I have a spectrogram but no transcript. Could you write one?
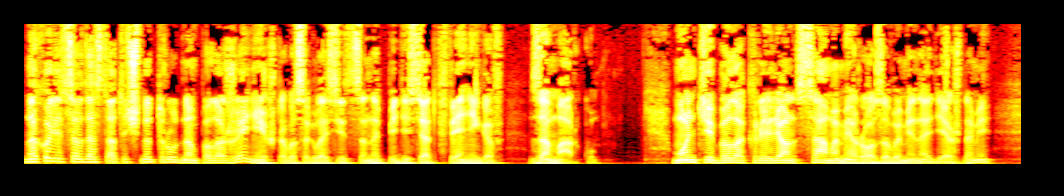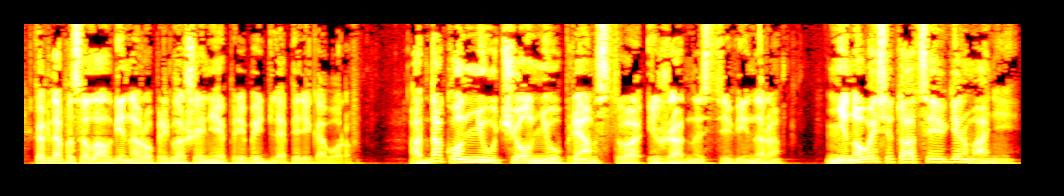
находится в достаточно трудном положении, чтобы согласиться на 50 фенигов за марку. Монти был окрылен самыми розовыми надеждами, когда посылал Винеру приглашение прибыть для переговоров. Однако он не учел ни упрямства и жадности Винера, ни новой ситуации в Германии.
